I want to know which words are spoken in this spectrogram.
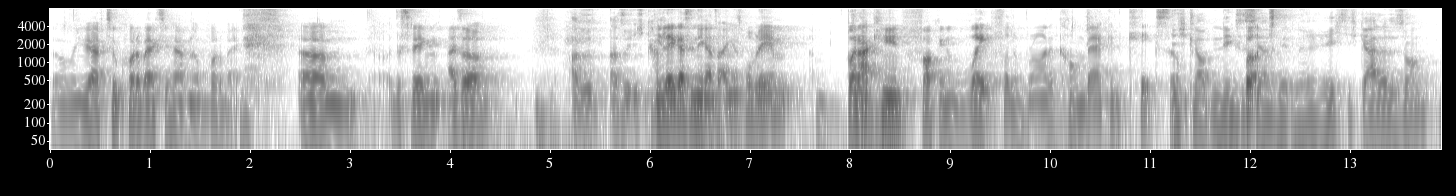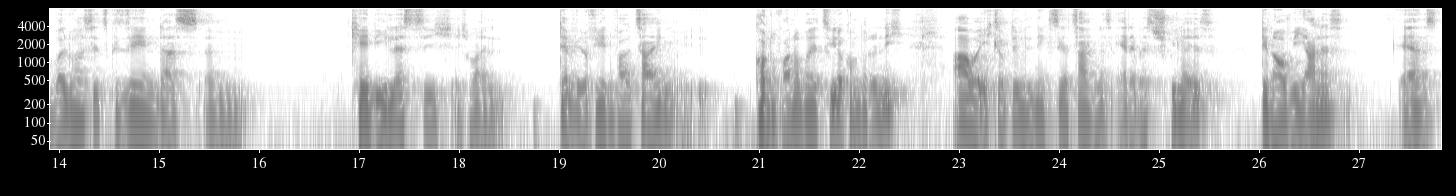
So, when you have two quarterbacks, you have no quarterback. ähm, deswegen, also, also, also ich kann die Lakers sind ihr ganz eigenes Problem. But I can't fucking wait for LeBron to come back and kick some. Ich glaube, nächstes But. Jahr wird eine richtig geile Saison, weil du hast jetzt gesehen, dass ähm, KD lässt sich, ich meine, der wird auf jeden Fall zeigen, kommt drauf an, ob er jetzt wiederkommt oder nicht, aber ich glaube, der will nächstes Jahr zeigen, dass er der beste Spieler ist, genau wie Janis. Er ist,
